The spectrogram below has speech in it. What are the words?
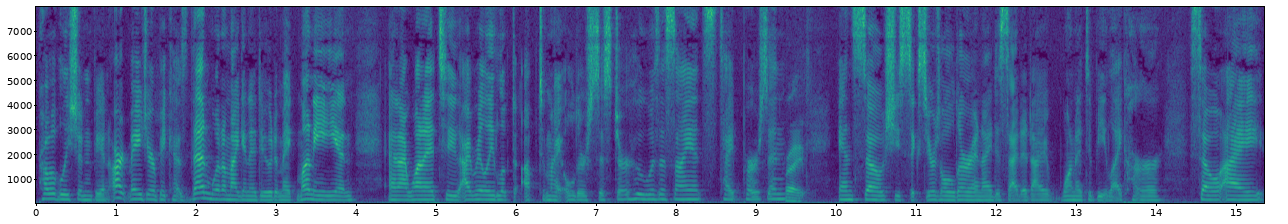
probably shouldn't be an art major because then what am I going to do to make money? And and I wanted to. I really looked up to my older sister, who was a science type person. Right. And so she's six years older, and I decided I wanted to be like her. So I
